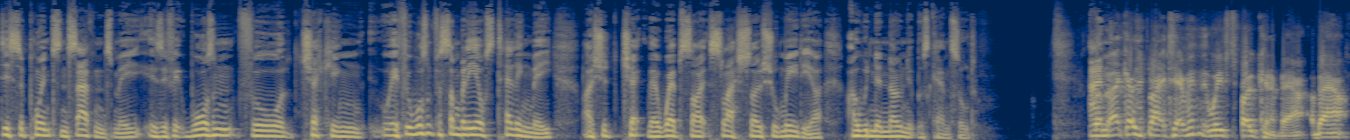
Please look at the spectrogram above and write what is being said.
disappoints and saddens me is if it wasn't for checking, if it wasn't for somebody else telling me I should check their website slash social media, I wouldn't have known it was cancelled. And- that goes back to everything that we've spoken about, about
